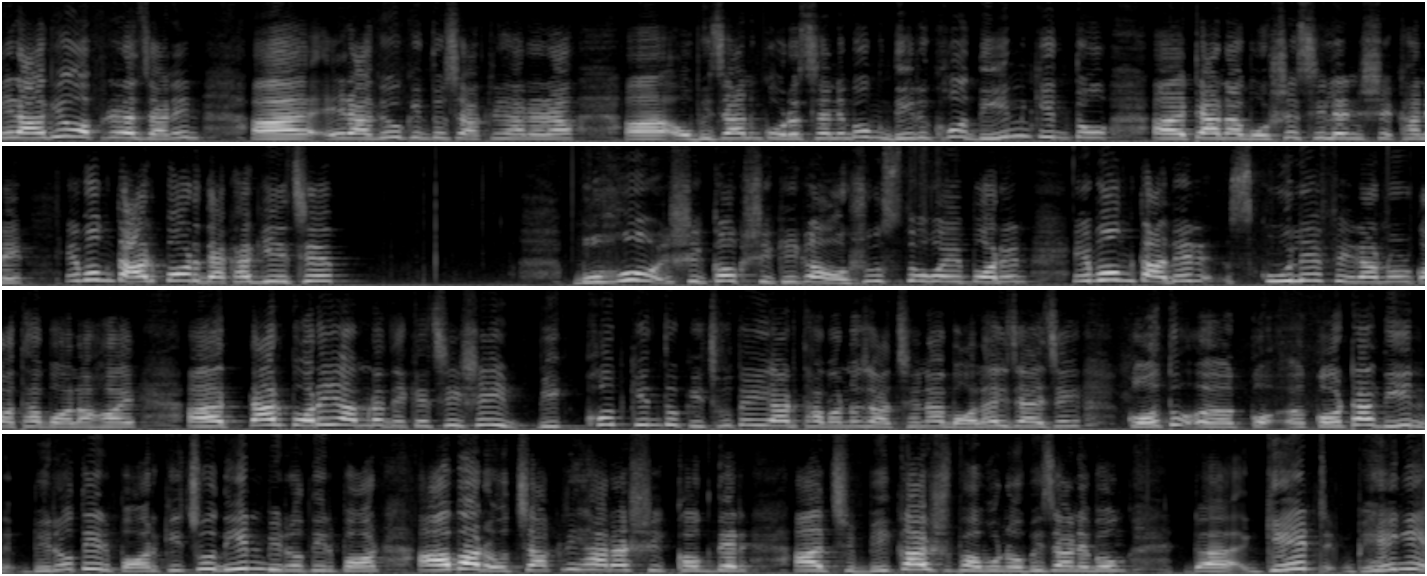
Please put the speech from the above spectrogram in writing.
এর আগেও আপনারা জানেন এর আগেও কিন্তু চাকরিহারারা অভিযান করেছেন এবং দীর্ঘদিন কিন্তু টানা বসেছিলেন সেখানে। এবং তারপর দেখা গিয়েছে বহু শিক্ষক, শিক্ষিকা অসুস্থ হয়ে পড়েন এবং তাদের স্কুলে ফেরানোর কথা বলা হয়। তারপরেই আমরা দেখেছি সেই বিক্ষোভ কিন্তু কিছুতেই আর থামানো যাচ্ছে না। বলাই যায় যে কত কটা দিন বিরতির পর, কিছু দিন বিরতির পর আবারও চাকরিহারা শিক্ষকদের আজ বিকাশ ভবন অভিযান এবং গেট ভেঙে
